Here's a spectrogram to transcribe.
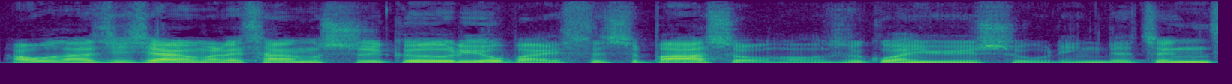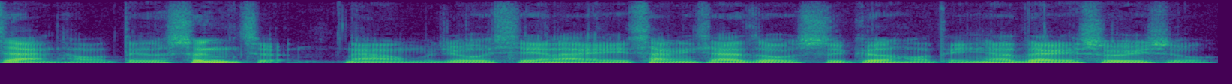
好，那接下来我们来唱诗歌六百四十八首哈，是关于属灵的征战哈，得胜者。那我们就先来唱一下这首诗歌哈，等一下再来说一说。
